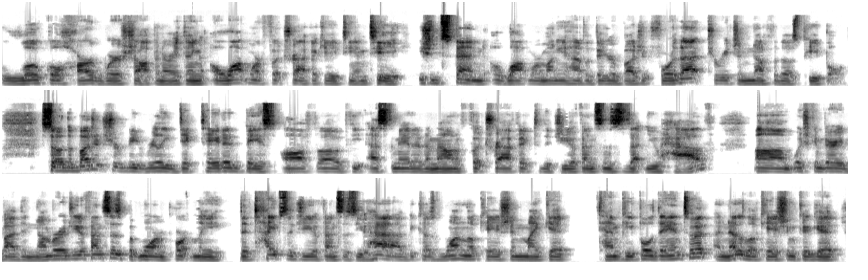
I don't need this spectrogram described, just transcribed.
local hardware shop and everything, a lot more foot traffic AT&T, you should spend a lot more money and have a bigger budget for that to reach enough of those people. So the budget should be really dictated based off of the estimated amount of foot traffic to the geofences that you have. Um, which can vary by the number of geofences, but more importantly, the types of geofences you have, because one location might get 10 people a day into it. Another location could get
